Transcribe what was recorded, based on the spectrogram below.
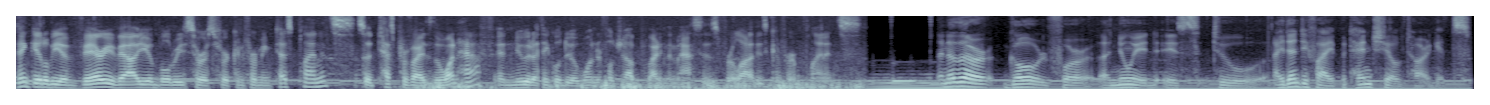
I think it'll be a very valuable resource for confirming TESS planets. So TESS provides the one half, and NEID I think will do a wonderful job providing the masses for a lot of these confirmed planets. Another goal for uh, NEID is to identify potential targets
